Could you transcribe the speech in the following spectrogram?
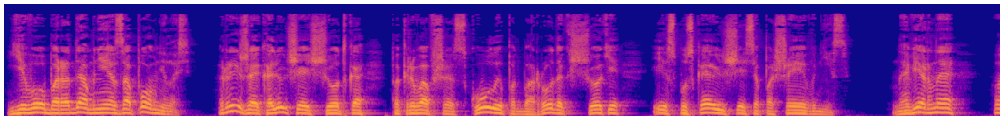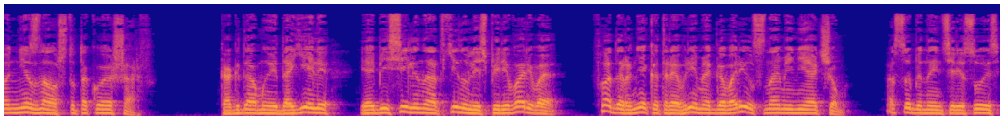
Его борода мне запомнилась. Рыжая колючая щетка, покрывавшая скулы, подбородок, щеки и спускающаяся по шее вниз. Наверное, он не знал, что такое шарф. Когда мы доели и обессиленно откинулись, переваривая, Фадер некоторое время говорил с нами ни о чем, особенно интересуясь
